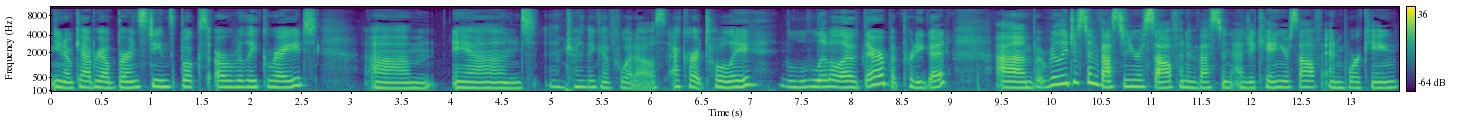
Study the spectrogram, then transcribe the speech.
you know, Gabrielle Bernstein's books are really great. Um, and I'm trying to think of what else. Eckhart Tolle, little out there, but pretty good. Um, but really just invest in yourself and invest in educating yourself and working,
